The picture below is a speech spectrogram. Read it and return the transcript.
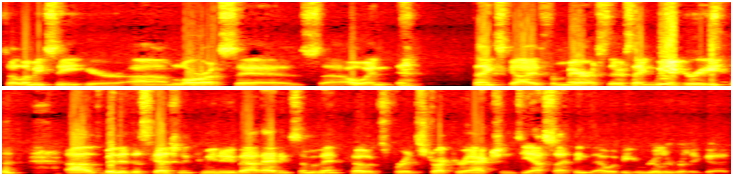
So let me see here. Um, Laura says, uh, oh, and thanks guys from Marist. They're saying we agree. uh, there's been a discussion in the community about adding some event codes for instructor actions. Yes, I think that would be really, really good.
